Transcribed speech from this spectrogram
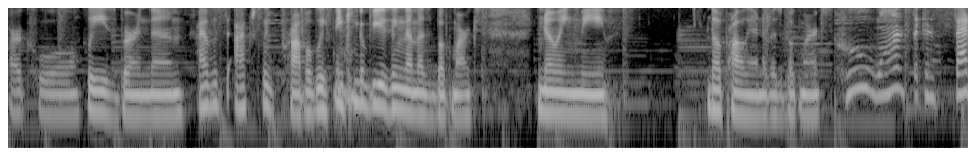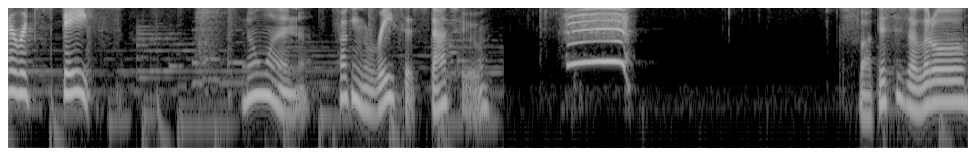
are cool. Please burn them. I was actually probably thinking of using them as bookmarks. Knowing me, they'll probably end up as bookmarks. Who wants the Confederate States? No one. Fucking racists, that's who. Fuck, this is a little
